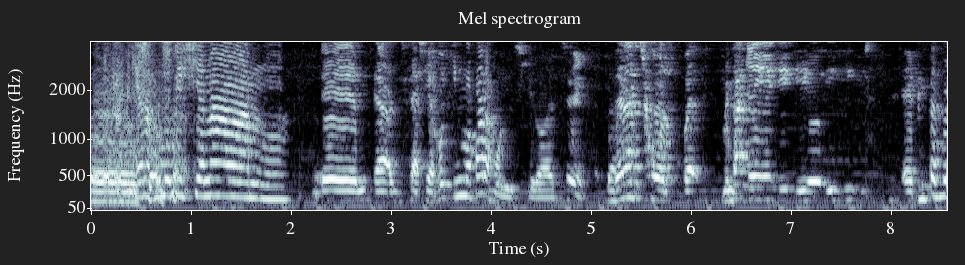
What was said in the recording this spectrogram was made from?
Ε, Για να σε- πούμε σε- ότι έχει και ένα μ, ε, ε, αντιστασιακό κίνημα πάρα πολύ ισχυρό, έτσι. Δεν είναι από τις χώρες που... πε- Μετά, ε, ε, ε, ε, ε, σε επίπεδο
